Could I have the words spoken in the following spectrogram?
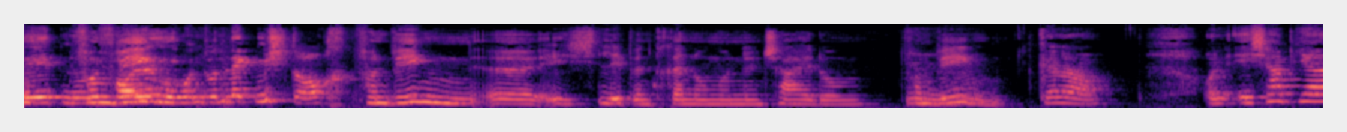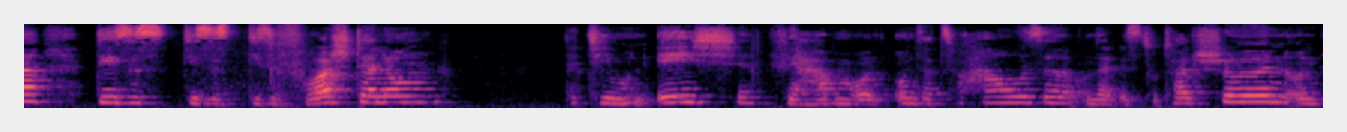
Planeten von und wegen- Vollmond und leck mich doch. Von wegen, äh, ich lebe in Trennung und Entscheidung. Von wegen. Genau. Und ich habe ja dieses, dieses, diese Vorstellung, der Team und ich, wir haben un- unser Zuhause und das ist total schön und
